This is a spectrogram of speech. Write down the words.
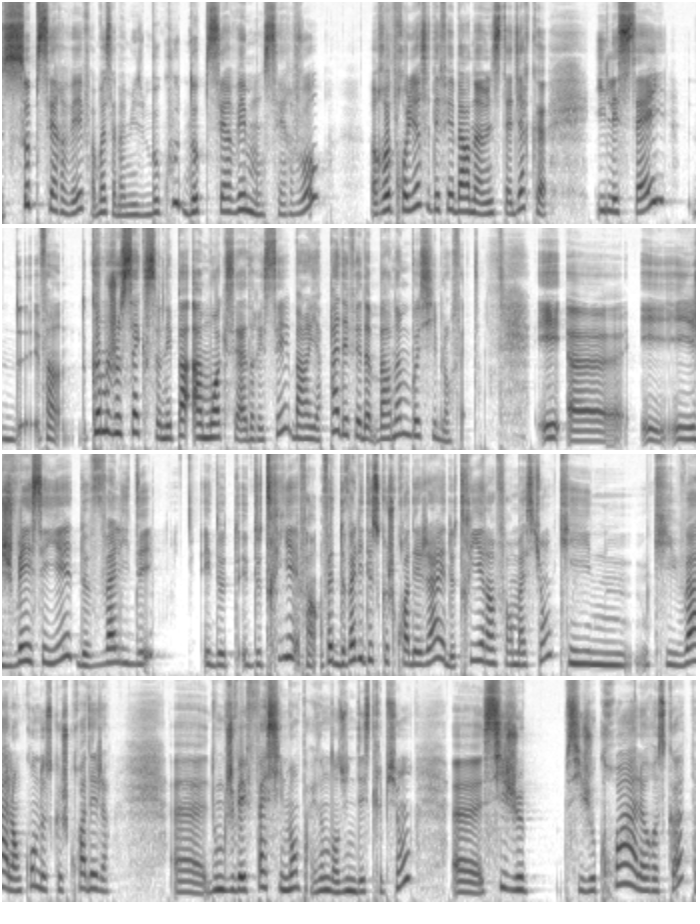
s'observer, enfin moi ça m'amuse beaucoup d'observer mon cerveau reproduire cet effet Barnum. C'est-à-dire que il essaye, enfin, comme je sais que ce n'est pas à moi que c'est adressé, ben il n'y a pas d'effet Barnum possible en fait. Et, et, et je vais essayer de valider et de, trier, enfin en fait de valider ce que je crois déjà et de trier l'information qui, qui va à l'encontre de ce que je crois déjà. Euh, donc je vais facilement, par exemple dans une description, euh, si je si je crois à l'horoscope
